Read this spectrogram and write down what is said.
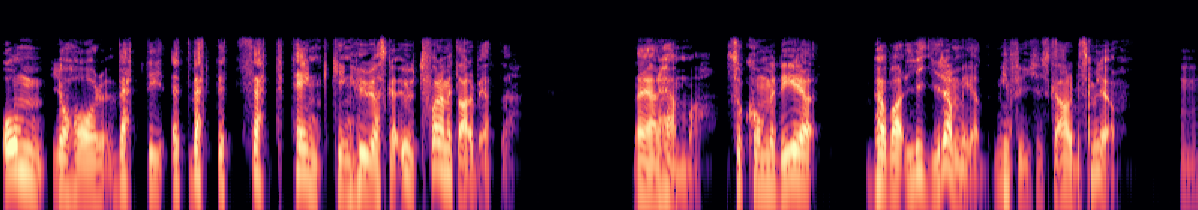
om jag har vettig, ett vettigt sätt tänk kring hur jag ska utföra mitt arbete när jag är hemma så kommer det behöva lira med min fysiska arbetsmiljö. Mm.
